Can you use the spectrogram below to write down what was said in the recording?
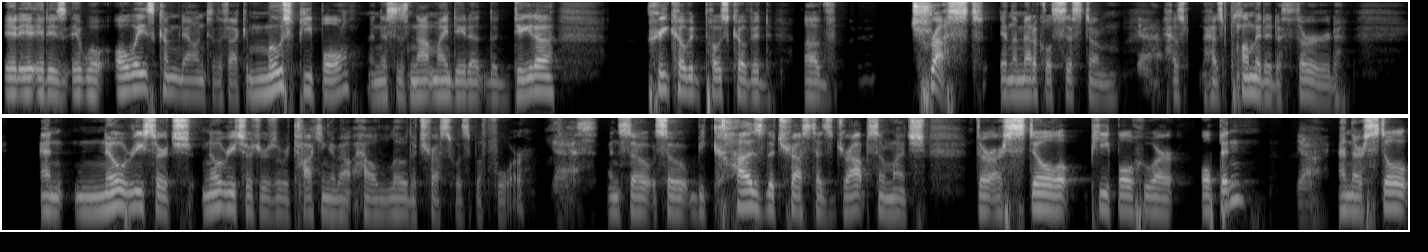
it, it, it is it will always come down to the fact most people and this is not my data the data pre-covid post-covid of trust in the medical system yeah, has has plummeted a third. And no research no researchers were talking about how low the trust was before. Yes, and so so because the trust has dropped so much there are still people who are open yeah, and there are still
